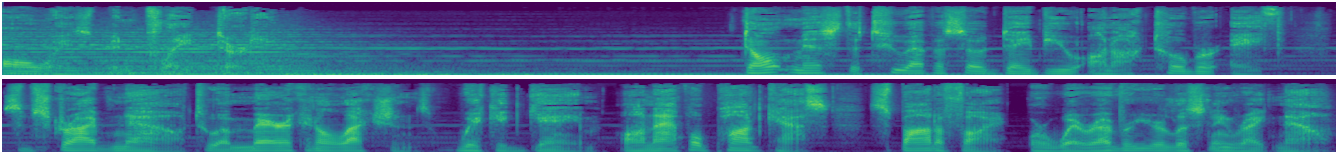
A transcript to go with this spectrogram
always been played dirty. Don't miss the two episode debut on October 8th. Subscribe now to American Elections Wicked Game on Apple Podcasts, Spotify, or wherever you're listening right now.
